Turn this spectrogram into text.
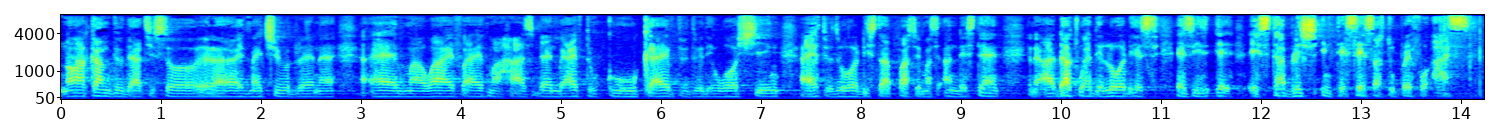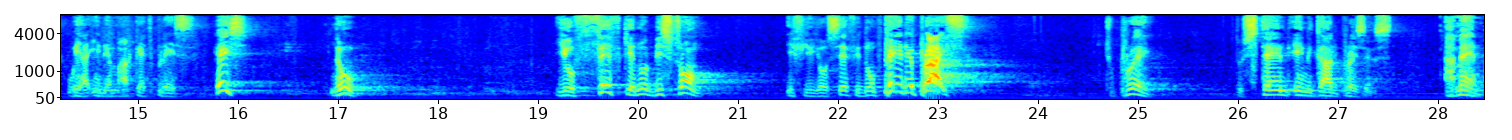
No, I can't do that. So you know, I have my children, I have my wife, I have my husband, I have to cook, I have to do the washing, I have to do all this stuff. Pastor, you must understand. And that's why the Lord has, has established intercessors to pray for us. We are in the marketplace. Hey, no. Your faith cannot be strong if you yourself you don't pay the price to pray, to stand in God's presence. Amen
